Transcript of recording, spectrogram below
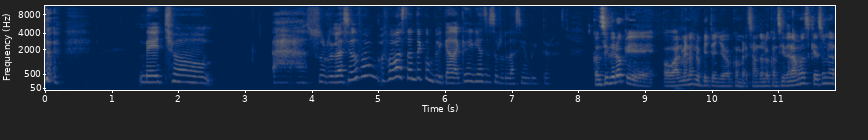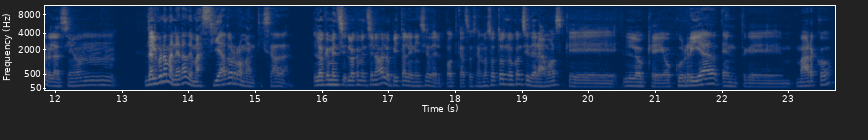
de hecho, ah, su relación fue, bastante complicada. ¿Qué dirías de su relación, Víctor? Considero que, o al menos Lupita y yo conversándolo, consideramos que es una relación de alguna manera demasiado romantizada. Lo que, lo que mencionaba Lupita al inicio del podcast, o sea, nosotros no consideramos que lo que ocurría entre Marco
